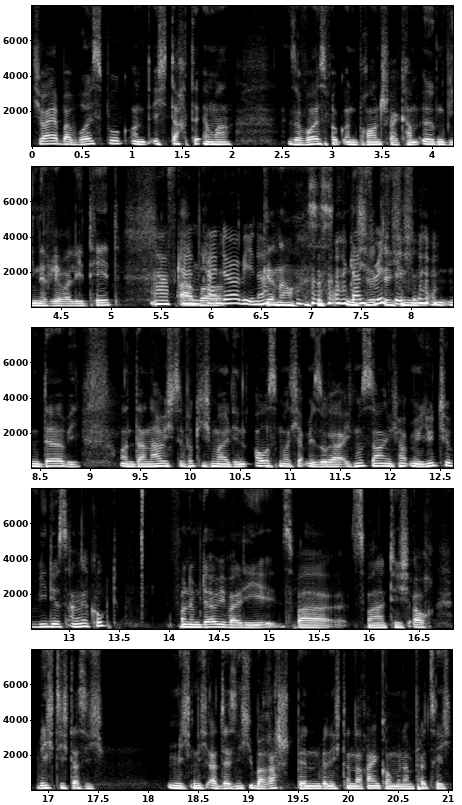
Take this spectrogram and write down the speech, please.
ich war ja bei Wolfsburg und ich dachte immer, so Wolfsburg und Braunschweig haben irgendwie eine Rivalität. Ah, es ist kein, kein Derby, ne? Genau, es ist nicht wirklich ein, ein, Derby. Und dann habe ich wirklich mal den Ausmaß, ich habe mir sogar, ich muss sagen, ich habe mir YouTube-Videos angeguckt von dem Derby, weil die, es war, es war natürlich auch wichtig, dass ich mich nicht, also dass ich nicht überrascht bin, wenn ich dann da reinkomme und dann plötzlich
